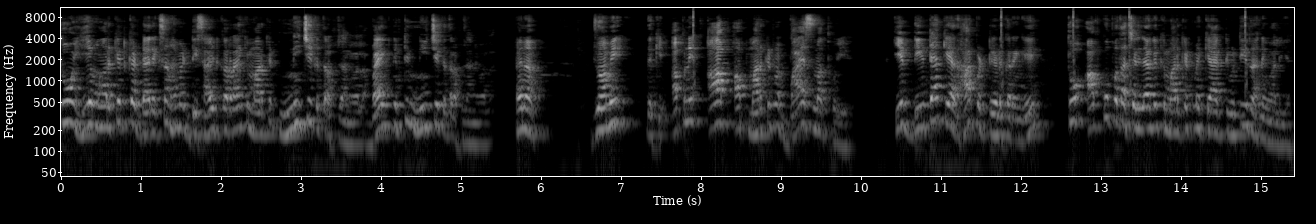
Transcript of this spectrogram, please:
तो ये मार्केट का डायरेक्शन हमें डिसाइड कर रहा है कि मार्केट नीचे की तरफ़ जाने वाला, बैंक निफ्टी नीचे की तरफ़ जाने वाला, है ना? जो हमें, देखिए, अपने आप आप मार्केट में बायस मत होइए। ये डेटा के आधार पर ट्रेड करेंगे तो आपको पता चल जाएगा कि मार्केट में क्या एक्टिविटी रहने वाली है।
